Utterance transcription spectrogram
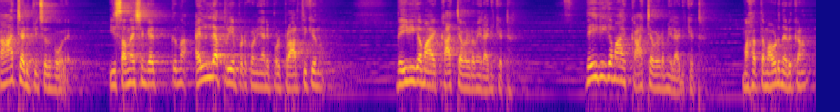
കാറ്റടിപ്പിച്ചതുപോലെ ഈ സന്ദേശം കേൾക്കുന്ന എല്ലാ പ്രിയപ്പെട്ടുകൊണ്ട് ഞാനിപ്പോൾ പ്രാർത്ഥിക്കുന്നു. ദൈവികമായ കാറ്റ് അവരുടെ മേൽ അടിക്കട്ടെ ദൈവികമായ കാറ്റ് അവരുടെ മേൽ അടിക്കട്ടെ മഹത്വം അവിടുന്ന് എടുക്കണം.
